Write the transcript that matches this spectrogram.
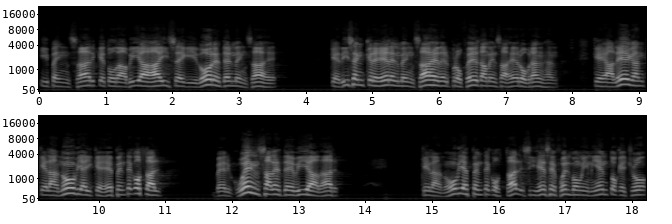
Y pensar que todavía hay seguidores del mensaje que dicen creer el mensaje del profeta mensajero Branham, que alegan que la novia y que es pentecostal vergüenza les debía dar que la novia es pentecostal, si ese fue el movimiento que echó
